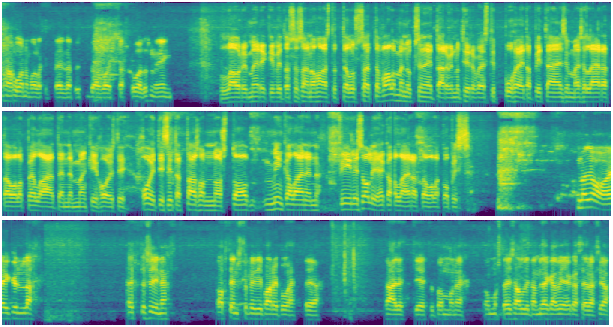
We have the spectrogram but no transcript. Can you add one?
vähän huonommallakin pelillä pystytään voittamaan kovatasoinen jengi. Lauri Merikivi tuossa sanoi haastattelussa, että valmennuksen ei tarvinnut hirveästi puheita pitää ensimmäisellä erätauolla pelaajat enemmänkin hoiti, hoiti sitä tason nostoa. Minkälainen fiilis oli ekalla erätauolla kopissa? No joo, ei kyllä. Että siinä kapteenista piti pari puhetta ja päätettiin, että tommosta ei sallita mitä kävi ekaseräs ja,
